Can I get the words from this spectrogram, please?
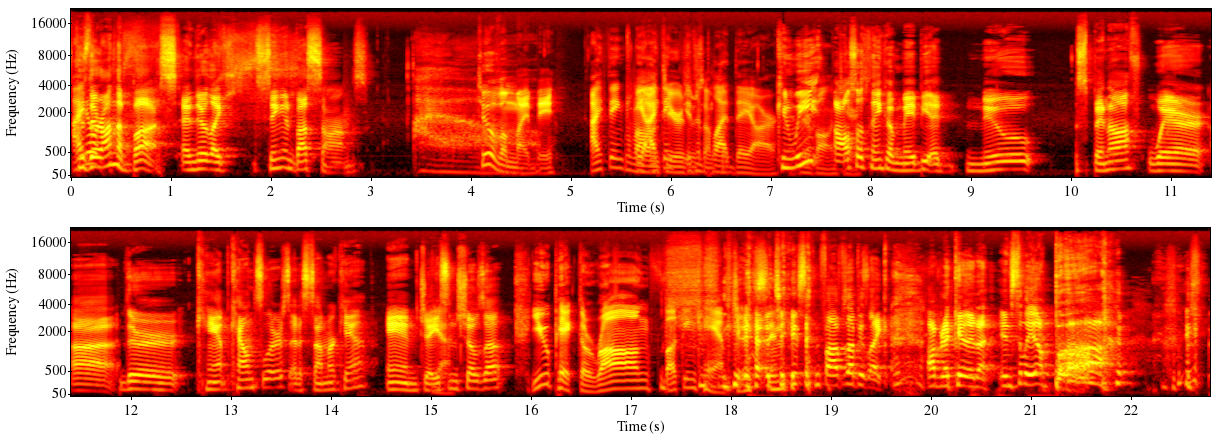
Because they're on the bus and they're like singing bus songs. Two of them might be. I think yeah, I think Volunteers it's or implied something. they are. Can They're we volunteers. also think of maybe a new spin-off where uh they're camp counselors at a summer camp and Jason shows up? You picked the wrong fucking camp, Yeah, Jason. Jason pops up, he's like, I'm gonna kill it instantly. Bah!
